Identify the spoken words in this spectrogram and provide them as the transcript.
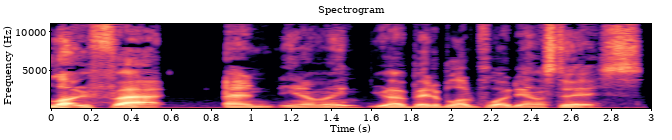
low fat, and you know what I mean. You have better blood flow downstairs.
